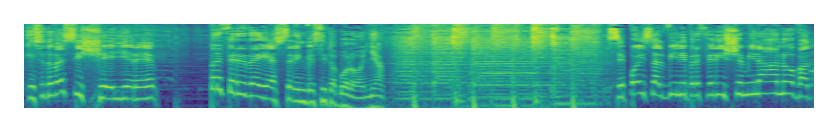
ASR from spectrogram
che se dovessi scegliere, preferirei essere investito a Bologna. Se poi Salvini preferisce Milano, vado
